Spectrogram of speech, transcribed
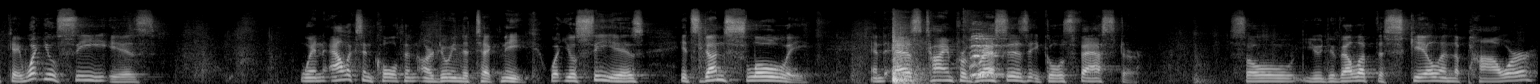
Okay, what you'll see is when Alex and Colton are doing the technique, what you'll see is it's done slowly, and as time progresses, it goes faster. So you develop the skill and the power,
